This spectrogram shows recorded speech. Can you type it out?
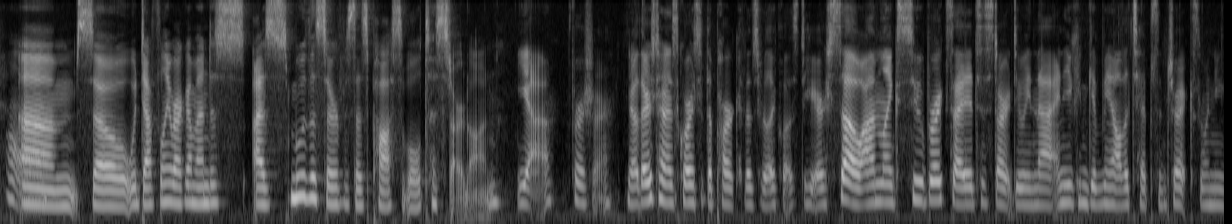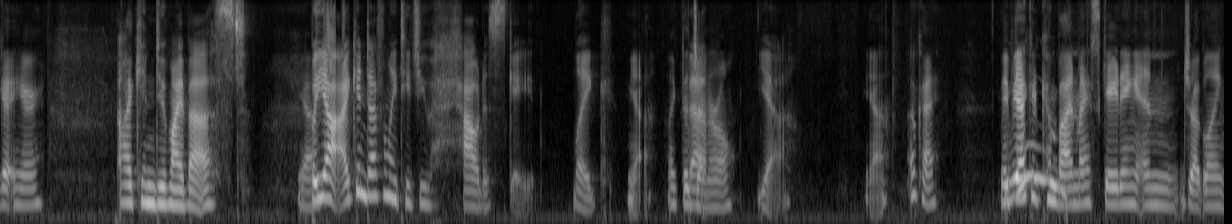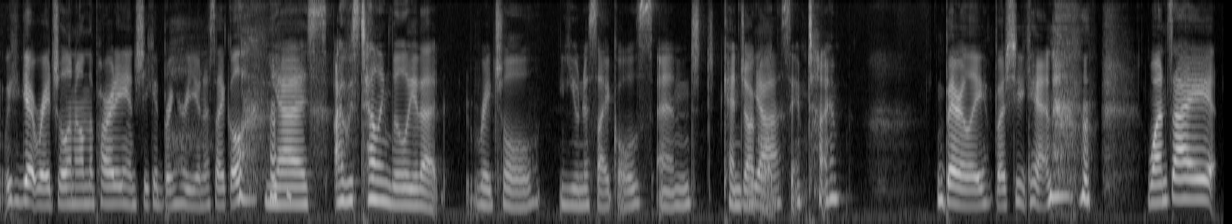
Um so would definitely recommend as as smooth a surface as possible to start on. Yeah, for sure. No, there's tennis courts at the park that's really close to here. So I'm like super excited to start doing that and you can give me all the tips and tricks when you get here. I can do my best. Yeah. But yeah, I can definitely teach you how to skate. Like, Yeah. Like the That- general. yeah. Yeah. Okay. Maybe I could combine my skating and juggling. We could get Rachel in on the party and she could bring her unicycle. yes. I was telling Lily that Rachel unicycles and can juggle Yeah. at the same time. Barely, but she can. once I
